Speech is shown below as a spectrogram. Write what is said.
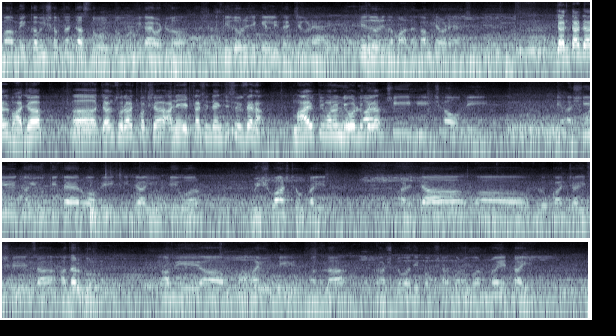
मी कमी शब्दात जास्त बोलतो. म्हणून मी काय म्हटलं की तिजोरी जी केली त्यांच्याकडे आहे तिजोरीचा मालक आमच्याकडे आहे. जनता दल भाजप जनसुराज पक्ष आणि एकनाथ शिंदे यांची शिवसेना महायुती म्हणून निवडणुकीला लोकांची ही इच्छा होती की अशी एक युती तयार व्हावी की ज्या युतीवर विश्वास ठेवता येईल आणि त्या लोकांच्या इच्छेचा आदर करून आम्ही महायुतीमधला राष्ट्रवादी पक्ष बरोबर न येता येईल.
